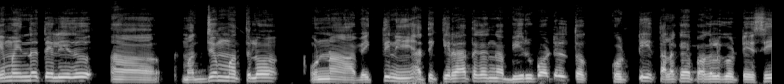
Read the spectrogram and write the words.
ఏమైందో తెలియదు ఆ మద్యం మత్తులో ఉన్న ఆ వ్యక్తిని అతి కిరాతకంగా బీరు బాటిల్తో కొట్టి తలకాయ పగలగొట్టేసి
